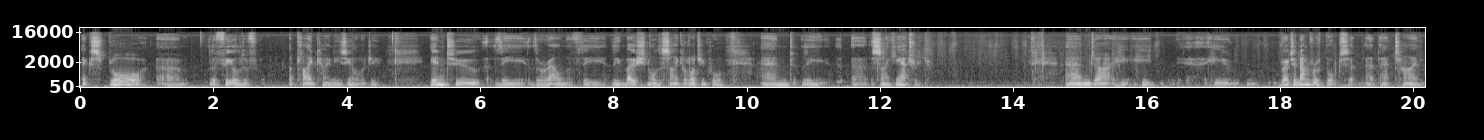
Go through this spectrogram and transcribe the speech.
explore um, the field of applied kinesiology into the the realm of the the emotional, the psychological, and the uh, psychiatric. And uh, he he he wrote a number of books at, at that time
